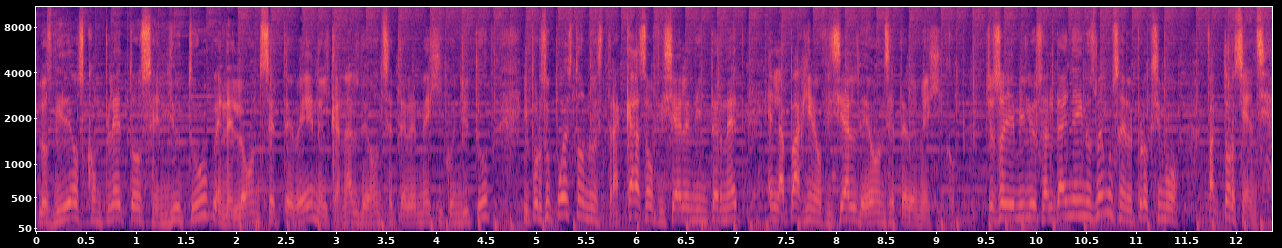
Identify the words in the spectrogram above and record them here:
los videos completos en YouTube, en el 11 TV, en el canal de 11 TV México en YouTube y, por supuesto, nuestra casa oficial en Internet en la página oficial de 11 TV México. Yo soy Emilio Saldaña y nos vemos en el próximo Factor Ciencia.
